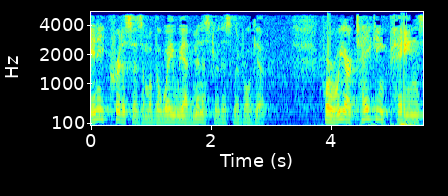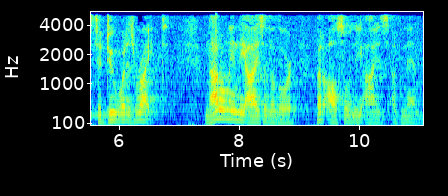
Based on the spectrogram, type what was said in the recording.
any criticism of the way we administer this liberal gift. For we are taking pains to do what is right, not only in the eyes of the Lord, but also in the eyes of men.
